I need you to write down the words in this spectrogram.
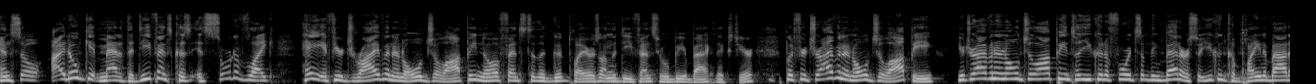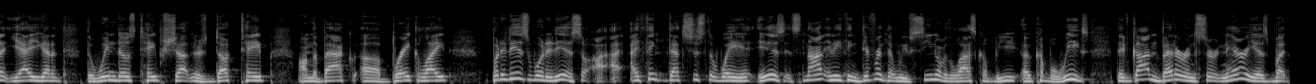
and so I don't get mad at the defense because it's sort of like, hey, if you're driving an old jalopy, no offense to the good players on the defense who will be back next year, but if you're driving an old jalopy, you're driving an old jalopy until you can afford something better. So you can complain about it. Yeah, you got the windows taped shut and there's duct tape on the back uh, brake light but it is what it is. So I, I, think that's just the way it is. It's not anything different than we've seen over the last couple a couple weeks. They've gotten better in certain areas, but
